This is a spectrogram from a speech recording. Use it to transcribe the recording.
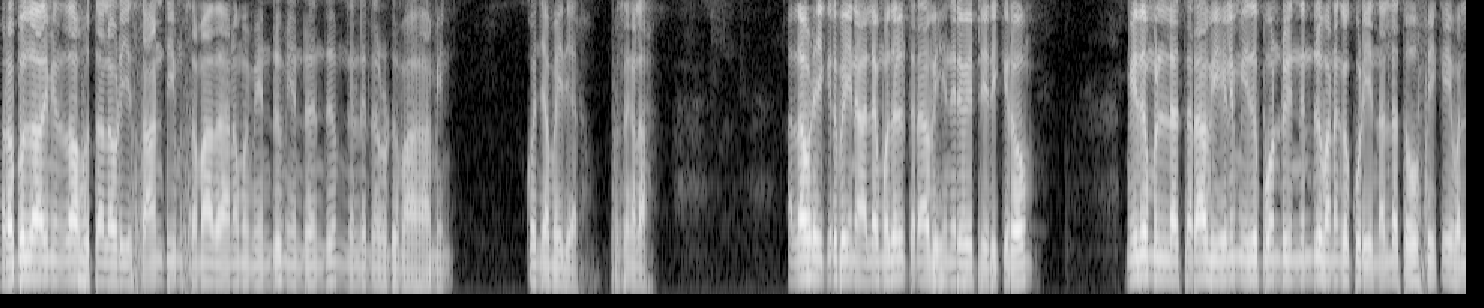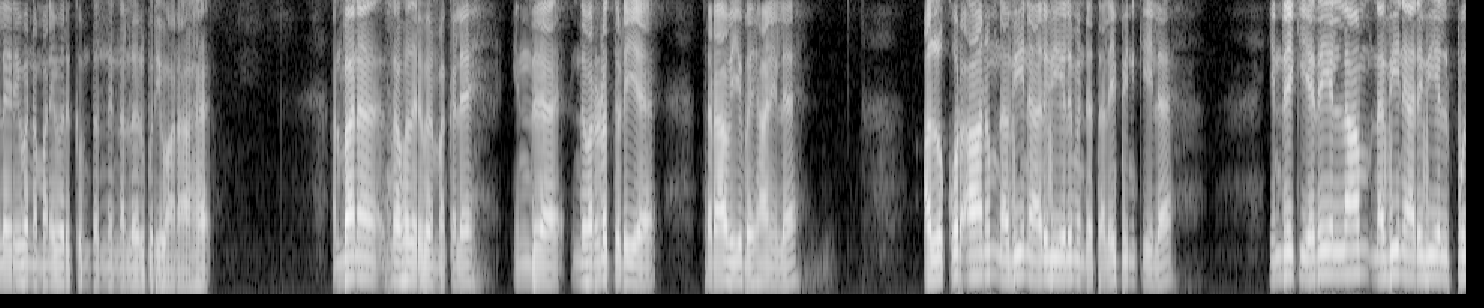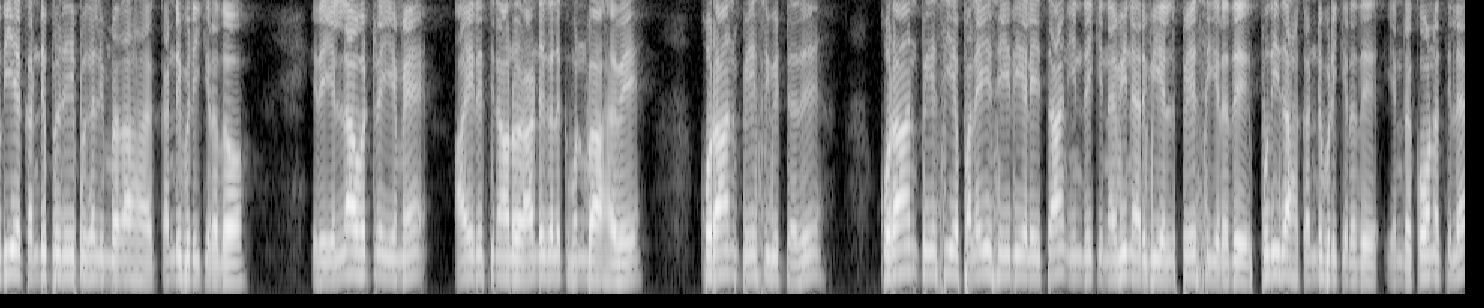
ரபுல் ஆலமின் அல்லாஹு தாலாவுடைய சாந்தியும் சமாதானமும் என்றும் என்றென்றும் நிலநிலவுமாக ஆமீன். கொஞ்சம் அமைதியார். பசங்களா அல்லாவுடைய கிருபையினால் முதல் தராவிகை நிறைவேற்றி இருக்கிறோம் மீதமுள்ள தராவிகளும் இது போன்று நின்று வணங்கக்கூடிய நல்ல தோஃபிக்கை வல்ல இறைவன் நம் அனைவருக்கும் தந்து நல்லொரு புரிவானாக. அன்பான சகோதர பெருமக்களே இந்த இந்த வருடத்துடைய தராவி பயானில் அல் குர்ஆனும் நவீன அறிவியலும் என்ற தலைப்பின் கீழே இன்றைக்கு எதையெல்லாம் நவீன அறிவியல் புதிய கண்டுபிடிப்புகள் என்பதாக கண்டுபிடிக்கிறதோ இதை எல்லாவற்றையுமே ஆயிரத்தி நானூறு ஆண்டுகளுக்கு முன்பாகவே குரான் பேசிவிட்டது குரான் பேசிய பழைய செய்திகளைத்தான் இன்றைக்கு நவீன அறிவியல் பேசுகிறது புதிதாக கண்டுபிடிக்கிறது என்ற கோணத்தில்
